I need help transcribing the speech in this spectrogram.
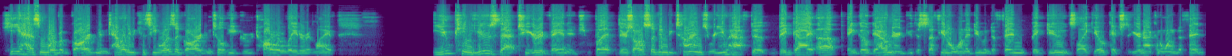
He has more of a guard mentality because he was a guard until he grew taller later in life you can use that to your advantage, but there's also going to be times where you have to big guy up and go down there and do the stuff you don't want to do and defend big dudes like Jokic that you're not going to want to defend.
